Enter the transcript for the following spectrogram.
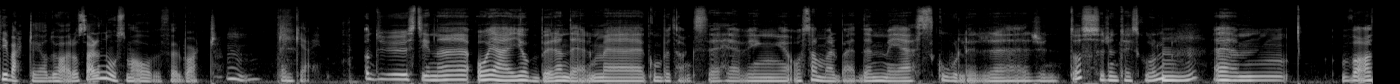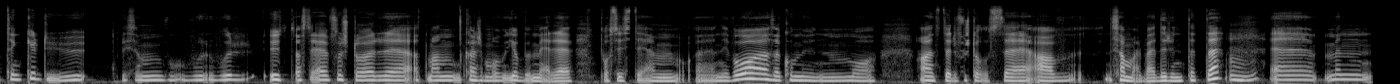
de verktøyene du har. Og så er det noe som er overførbart, mm. tenker jeg. Og du Stine og jeg jobber en del med kompetanseheving og samarbeide med skoler eh, rundt oss, rundt høyskolen. Mm -hmm. um, hva tenker du liksom hvor, hvor ut, altså Jeg forstår eh, at man kanskje må jobbe mer på systemnivå. altså Kommunen må ha en større forståelse av samarbeidet rundt dette. Mm -hmm. uh, men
